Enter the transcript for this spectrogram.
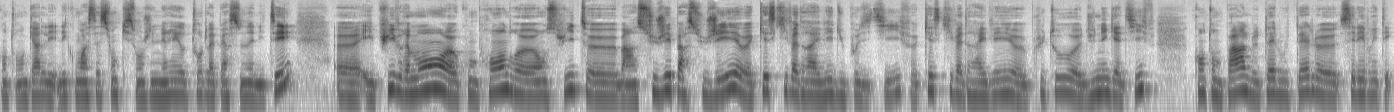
quand on regarde les, conversations qui sont générées autour de la personnalité. et puis vraiment comprendre ensuite, ben, sujet par sujet, qu'est-ce qui va driver du positif, qu'est-ce qui va driver plutôt du négatif quand on parle de telle ou telle célébrité.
